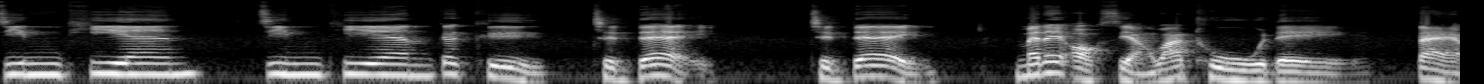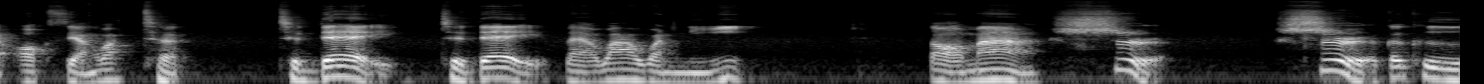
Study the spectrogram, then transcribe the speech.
จินเทียนจินเทียนก็คือ today today ไม่ได้ออกเสียงว่า today แต่ออกเสียงว่า t today today แปลว่าวันนี้ ต่อมาชื่อชื่อก็คือ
